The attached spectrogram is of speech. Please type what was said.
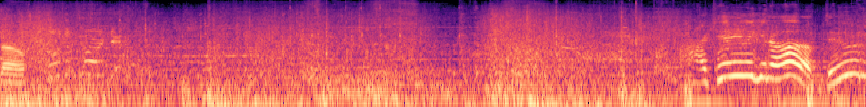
No. I can't even get up, dude.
